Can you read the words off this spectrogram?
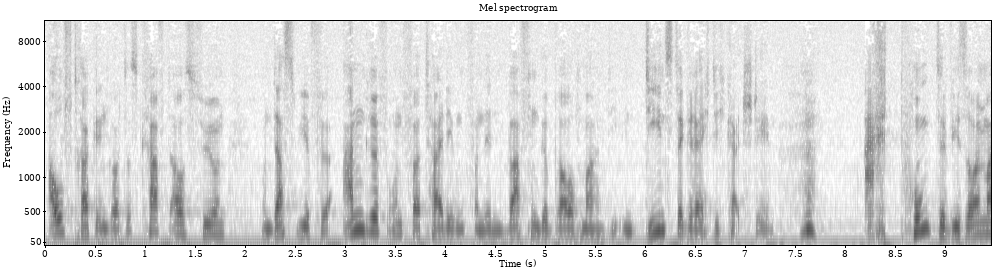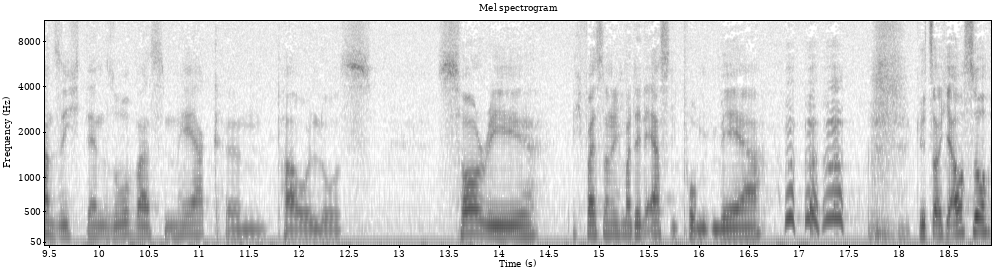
Auftrag in Gottes Kraft ausführen und dass wir für Angriff und Verteidigung von den Waffen Gebrauch machen, die im Dienst der Gerechtigkeit stehen. Acht Punkte, wie soll man sich denn sowas merken, Paulus? Sorry, ich weiß noch nicht mal den ersten Punkt mehr. Geht's euch auch so?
